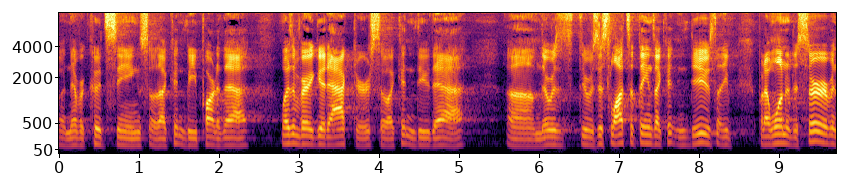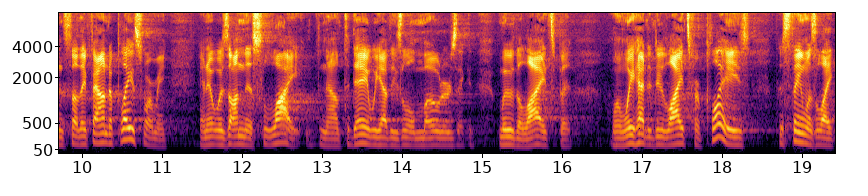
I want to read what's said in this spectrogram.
I never could sing, so I couldn't be part of that. Wasn't very good actor, so I couldn't do that. Um, there was there was just lots of things I couldn't do, so they, but I wanted to serve, and so they found a place for me, and it was on this light. Now today we have these little motors that can move the lights, but when we had to do lights for plays, this thing was like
